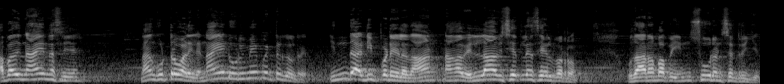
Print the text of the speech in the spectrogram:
அப்போ அதுக்கு நான் என்ன செய்ய? நான் குற்றவாளி இல்லை. நான் என் உரிமையை பெற்றுக்கொள்கிறேன் இந்த அடிப்படையில் தான் நாங்கள் எல்லா விஷயத்துலையும் செயல்படுறோம். உதாரணமாக இப்போ இன்சூரன்ஸ் இருக்குது.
